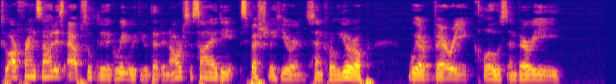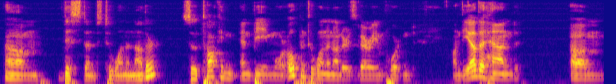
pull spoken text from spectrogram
to our friends nowadays i absolutely agree with you that in our society especially here in central europe we are very close and very um, distant to one another. So talking and being more open to one another is very important. On the other hand, um,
